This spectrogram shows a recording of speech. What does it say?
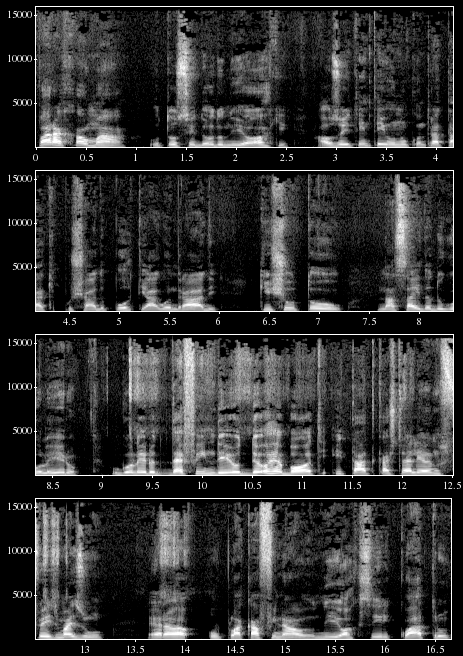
Para acalmar o torcedor do New York, aos 81 no contra-ataque puxado por Thiago Andrade, que chutou na saída do goleiro, o goleiro defendeu, deu rebote e Tati Castelhanos fez mais um. Era o placar final, New York City 4,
